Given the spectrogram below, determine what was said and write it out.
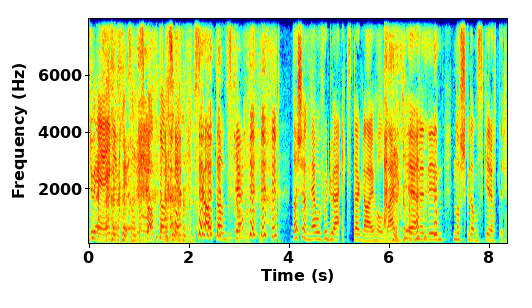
Du er egentlig sånn skapdanske. Skapdanske. Da skjønner jeg hvorfor du er ekstra glad i Holberg med dine norsk-danske røtter.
